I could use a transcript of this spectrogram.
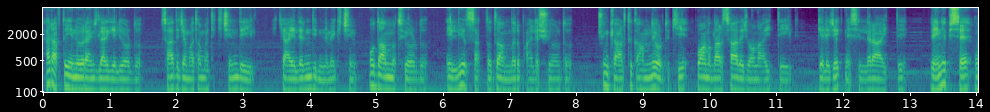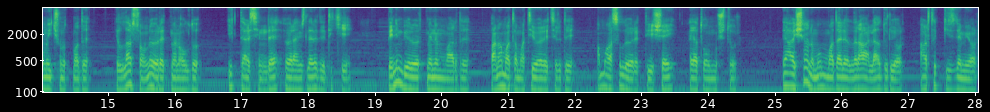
Her hafta yeni öğrenciler geliyordu. Sadece matematik için değil, hikayelerini dinlemek için. O da anlatıyordu. 50 yıl sakladığı anıları paylaşıyordu. Çünkü artık anlıyordu ki bu anılar sadece ona ait değil, gelecek nesillere aitti. Zeynep ise onu hiç unutmadı. Yıllar sonra öğretmen oldu. İlk dersinde öğrencilere dedi ki, benim bir öğretmenim vardı, bana matematiği öğretirdi ama asıl öğrettiği şey hayat olmuştur. Ve Ayşe Hanım'ın madalyaları hala duruyor. Artık gizlemiyor,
